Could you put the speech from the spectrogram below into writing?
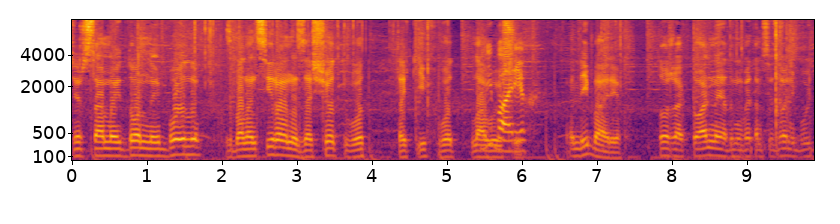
те же самые донные бойлы сбалансированы за счет вот таких вот плавающих. Либо орех. Либо орех. Тоже актуально, я думаю, в этом сезоне будет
